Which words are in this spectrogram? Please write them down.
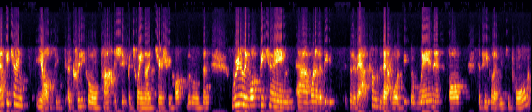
That became, you know, obviously a critical partnership between those tertiary hospitals. And really, what became uh, one of the biggest sort of outcomes of that was this awareness of the people that we support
